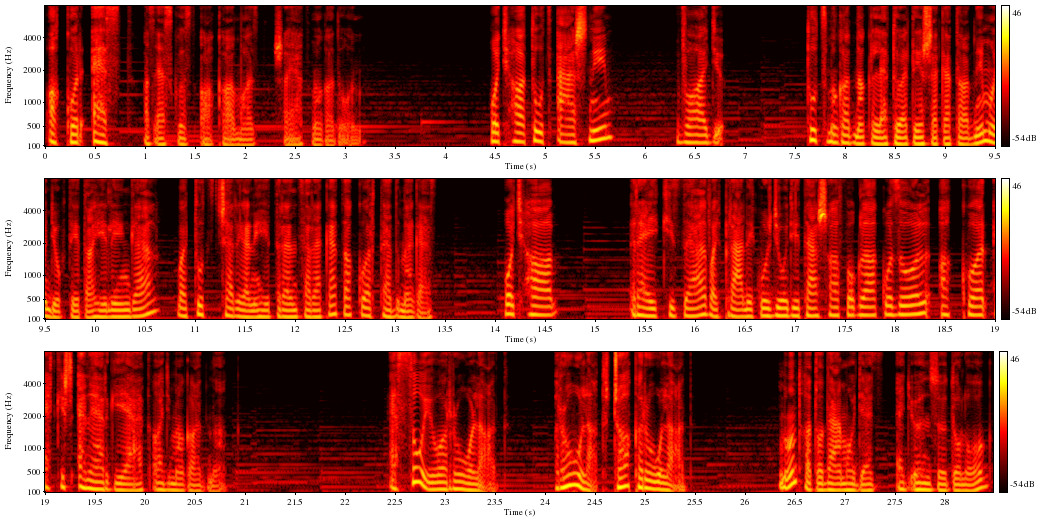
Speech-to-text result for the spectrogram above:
akkor ezt az eszközt alkalmazd saját magadon. Hogyha tudsz ásni, vagy tudsz magadnak letöltéseket adni, mondjuk Theta Healinggel, vagy tudsz cserélni hitrendszereket, akkor tedd meg ezt. Hogyha reikizel, vagy pránikus gyógyítással foglalkozol, akkor egy kis energiát adj magadnak. Ez szóljon rólad. Rólad, csak rólad. Mondhatod ám, hogy ez egy önző dolog.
